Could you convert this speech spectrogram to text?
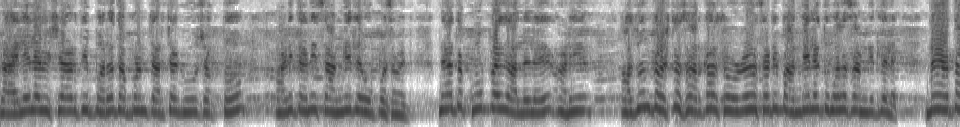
राहिलेल्या विषयावरती परत आपण चर्चा घेऊ शकतो आणि त्यांनी सांगितले उपसमित. नाही आता खूप वेळ झालेले आहे आणि अजून प्रश्न सरकार सोडवण्यासाठी बांधलेले तुम्हाला सांगितलेले नाही आता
